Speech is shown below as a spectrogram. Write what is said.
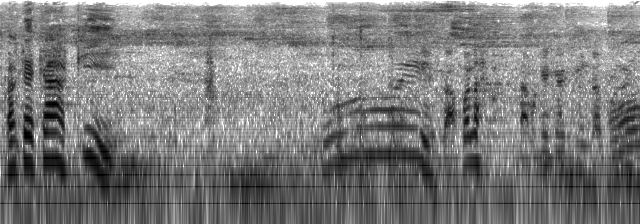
Pakai kaki. Ui, tak apalah. Tak pakai kaki tak apa. Oh,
